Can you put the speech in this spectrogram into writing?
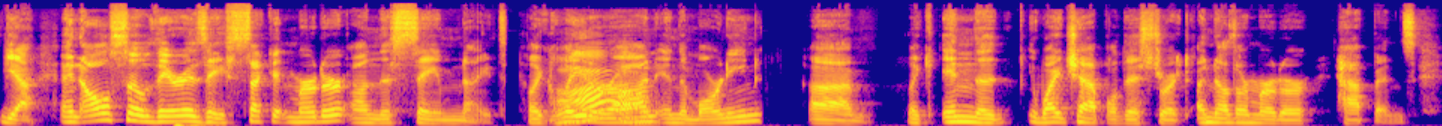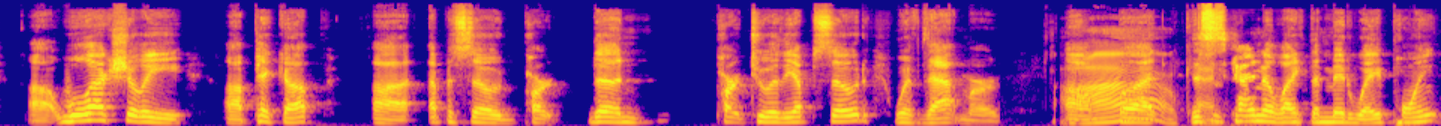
Yeah. And also, there is a second murder on this same night. Like later Oh. on in the morning, um, like in the Whitechapel district, another murder happens. Uh, we'll actually uh, pick up uh, episode part the part two of the episode with that murder. Uh, ah, but okay. this is kind of like the midway point.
